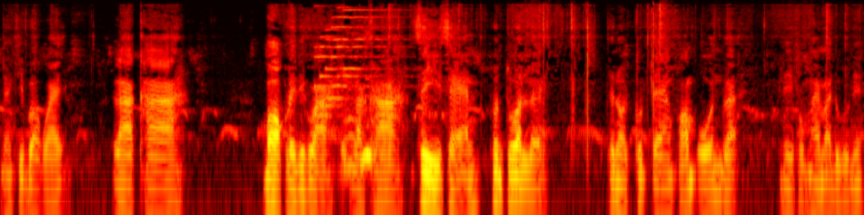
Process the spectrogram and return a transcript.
อย่างที่บอกไว้ ราคาบอกเลยดีกว่า ราคาสี่แสนท้วนๆเลยโฉนดคุดแดงพร้อมโอนด้วย นี่ผมให้มาดูนี่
